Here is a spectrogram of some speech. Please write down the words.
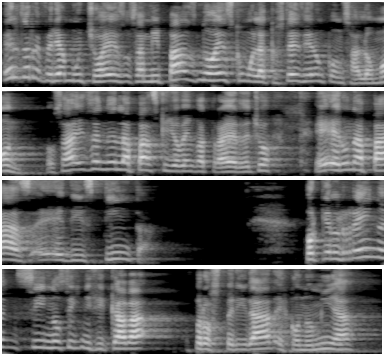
él se refería mucho a eso, o sea, mi paz no es como la que ustedes dieron con Salomón, o sea, esa no es la paz que yo vengo a traer, de hecho, e, era una paz eh, distinta, porque el reino en sí no significaba prosperidad, economía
